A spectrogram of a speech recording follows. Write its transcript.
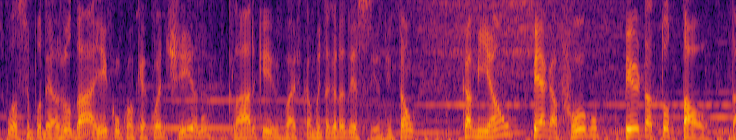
Se você puder ajudar aí com qualquer quantia, né, claro que vai ficar muito agradecido. Então, Caminhão Pega Fogo Perda Total, tá?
